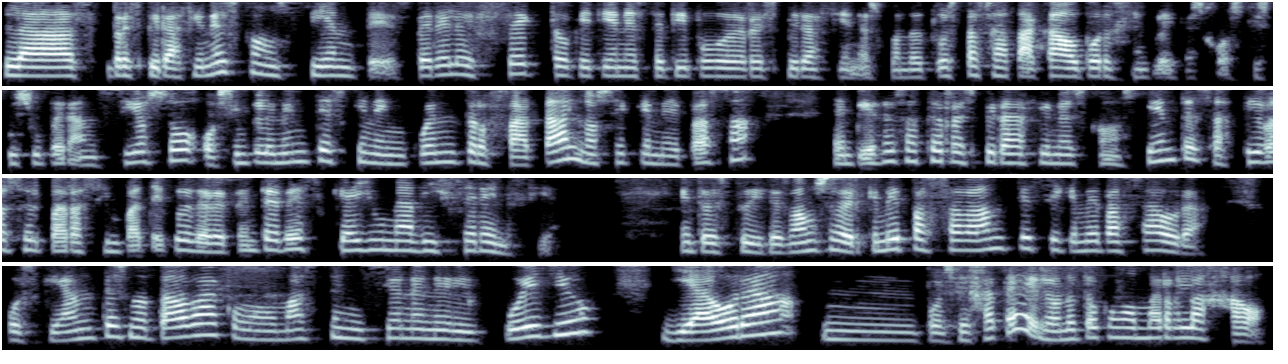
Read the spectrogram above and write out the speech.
Las respiraciones conscientes, ver el efecto que tiene este tipo de respiraciones. Cuando tú estás atacado, por ejemplo, y dices, es que estoy súper ansioso o simplemente es que me encuentro fatal, no sé qué me pasa, empiezas a hacer respiraciones conscientes, activas el parasimpático y de repente ves que hay una diferencia entonces tú dices, vamos a ver, ¿qué me pasaba antes y qué me pasa ahora? Pues que antes notaba como más tensión en el cuello y ahora, mm, pues fíjate, lo noto como más relajado.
